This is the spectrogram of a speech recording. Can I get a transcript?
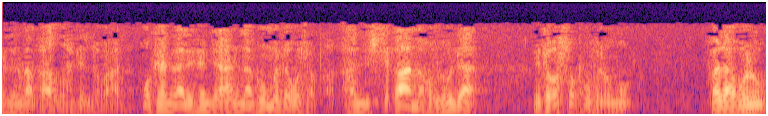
مثل ما قال الله جل وعلا وكذلك جعلناكم أمة وسطا أهل الاستقامة والهدى يتوسطوا في الأمور. فلا غلو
